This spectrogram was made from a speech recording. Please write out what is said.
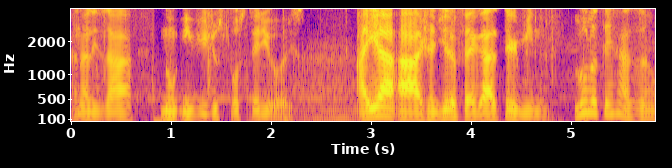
analisar no, em vídeos posteriores. Aí a, a Jandira Fegali termina. Lula tem razão.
